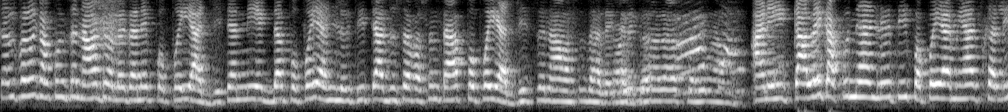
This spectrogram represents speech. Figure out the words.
कल्पना काकूंचं नाव ठेवलंय त्याने पपई आजी त्यांनी एकदा पपई आणली होती त्या दिवसापासून त्या पपई आजीचं नाव असं झालंय त्यांचं. आणि कालही काकूंनी आणली होती पपई आम्ही आज खाल्ली.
